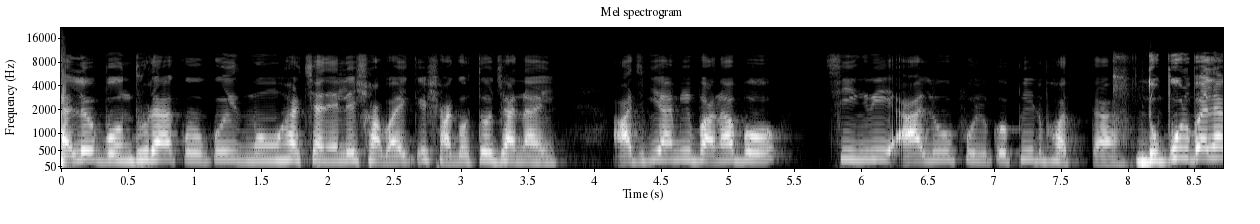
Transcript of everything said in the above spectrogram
হ্যালো বন্ধুরা কোকুই মৌহার চ্যানেলে সবাইকে স্বাগত জানাই। আজকে আমি বানাবো চিংড়ি, আলু, ফুলকপির ভর্তা। দুপুরবেলা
